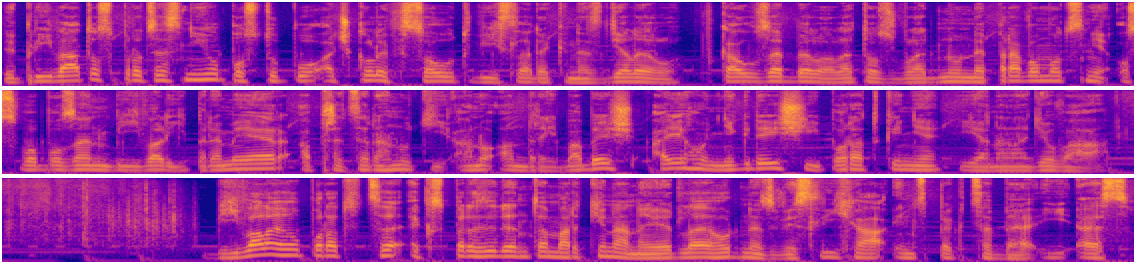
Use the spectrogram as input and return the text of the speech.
Vyplývá to z procesního postupu, ačkoliv soud výsledek nezdělil. V kauze byl letos v lednu nepravomocně osvobozen bývalý premiér a předseda hnutí Ano Andrej Babiš a jeho někdejší poradkyně Jana Naďová. Bývalého poradce ex-prezidenta Martina Nejedlého dnes vyslýchá inspekce BIS.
